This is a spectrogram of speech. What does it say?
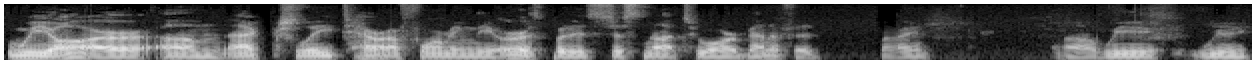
we are um, actually terraforming the Earth, but it's just not to our benefit, right? Uh, we we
